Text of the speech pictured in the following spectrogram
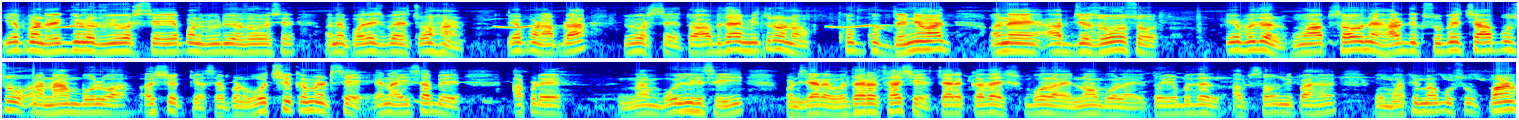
એ પણ રેગ્યુલર વ્યુઅર્સ છે, એ પણ વીડિયો જોવે છે. અને પરેશભાઈ ચૌહાણ, એ પણ આપણા વ્યુઅર્સ છે. તો આ બધા મિત્રોનો ખૂબ ખૂબ ધન્યવાદ. અને આપ જે જોવો છો, એ બદલ હું આપ સૌને હાર્દિક શુભેચ્છા આપું છું. અને નામ બોલવા અશક્ય છે, પણ ઓછી કમેન્ટ છે, એના હિસાબે આપણે નામ બોલીએ છીએ પણ જ્યારે વધારે થશે, ત્યારે કદાચ બોલાય, ન બોલાય, તો એ બદલ આપ સૌની પાસે હું માફી માગું છું. પણ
